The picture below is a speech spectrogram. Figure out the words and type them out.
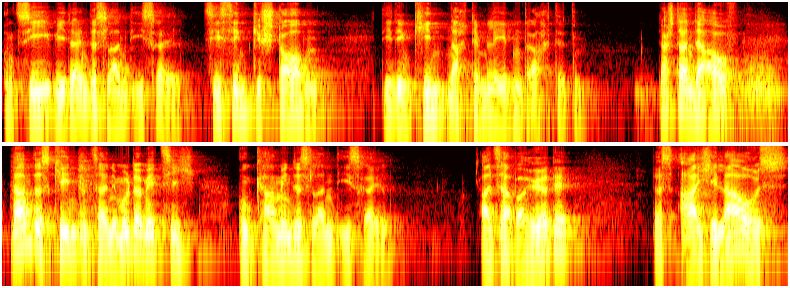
und zieh wieder in das Land Israel. Sie sind gestorben, die dem Kind nach dem Leben trachteten. Da stand er auf, nahm das Kind und seine Mutter mit sich und kam in das Land Israel. Als er aber hörte, dass Archelaus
